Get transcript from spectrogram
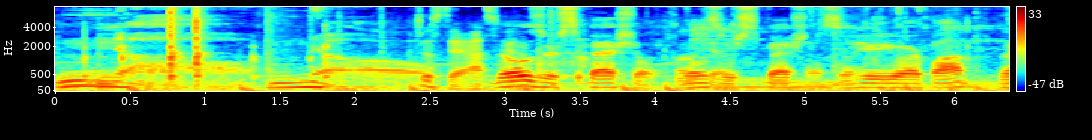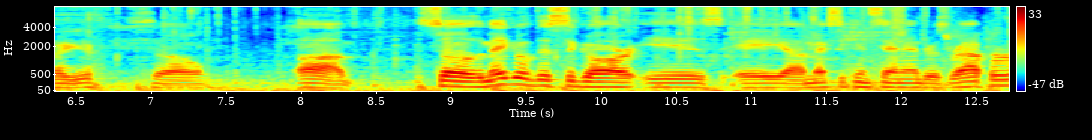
No, no. Just ask. those are special. Those are special. So here you are, Pop. Thank you. So, um, so the maker of this cigar is a uh, Mexican San Andres wrapper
